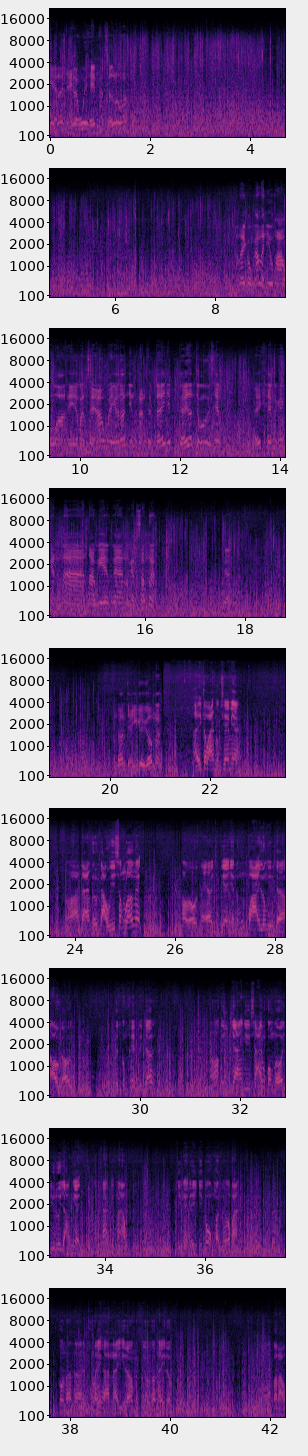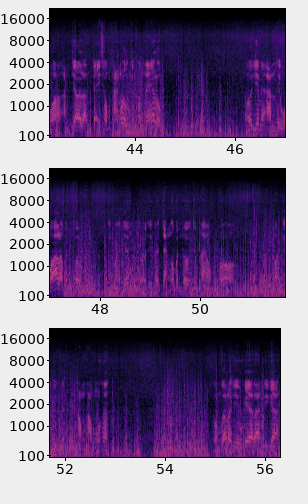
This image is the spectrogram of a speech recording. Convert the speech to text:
Kia nó chạy là nguy hiểm thật sự luôn á. Ở đây còn rất là nhiều tàu thì mình sẽ quay đến những hình ảnh thực tế nhất để đến cho mọi người xem. Để xem cái cảnh mà tàu ghe ra mà gặp sóng ha. Kìa lên chạy ghê gớm ha. Đây các bạn cùng xem nha. Đó, anh đang đương đầu với sóng lớn ấy. Ôi ôi mẹ ơi chiếc ghe nhìn nó muốn bay luôn vậy trời, ôi ôi Tin cũng khiếp thiệt chứ. Nó y chang như sải một con ngựa như đưa võng vậy. Không khác chút nào. Chiếc này đi chỉ có một mình thôi các bạn. Còn anh à, chú lấy anh ấy gì đó mình chưa có thấy được. À, bắt đầu anh chơi là anh chạy sóng thẳng luôn chứ không né luôn. Đối với mấy anh thì quá là bình thường với mọi người thì nó chẳng có bình thường chút nào. Oh, quanh cái chương trình hỏng hỏng luôn ha. Còn rất là nhiều ghe đang đi ra.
